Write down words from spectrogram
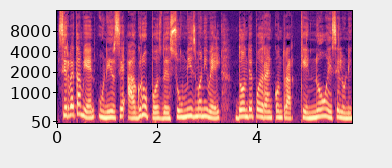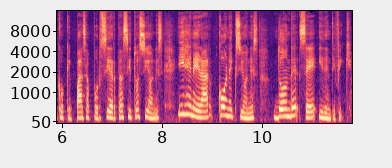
Sirve también unirse a grupos de su mismo nivel donde podrá encontrar que no es el único que pasa por ciertas situaciones y generar conexiones donde se identifique.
